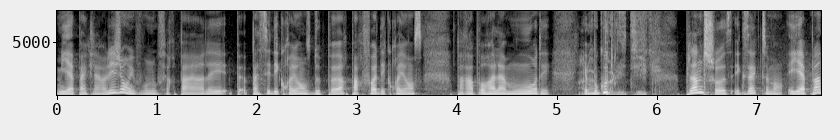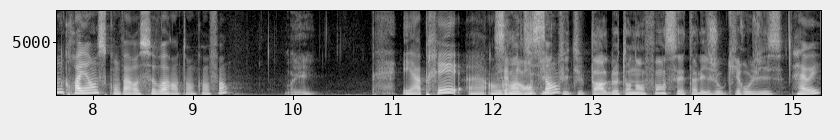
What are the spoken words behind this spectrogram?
Mais il n'y a pas que la religion, ils vont nous faire parler, passer des croyances de peur, parfois des croyances par rapport à l'amour, des... à y a beaucoup de- politique. plein de choses, exactement. Et il y a plein de croyances qu'on va recevoir en tant qu'enfant. Oui. Et après, euh, en C'est marrant, grandissant... tu, tu- tu parles de ton enfance et t'as les joues qui rougissent. Ah oui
